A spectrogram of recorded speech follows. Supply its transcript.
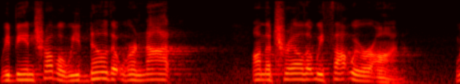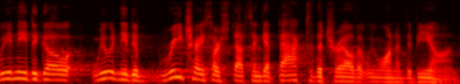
We'd be in trouble. We'd know that we're not on the trail that we thought we were on. We would need to go, we would need to retrace our steps and get back to the trail that we wanted to be on.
